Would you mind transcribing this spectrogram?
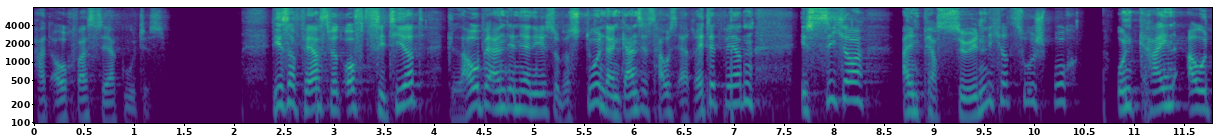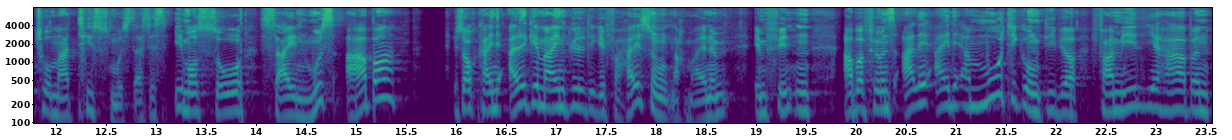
Hat auch was sehr Gutes. Dieser Vers wird oft zitiert. Glaube an den Herrn Jesus, wirst du und dein ganzes Haus errettet werden. Ist sicher ein persönlicher Zuspruch und kein Automatismus, dass es immer so sein muss. Aber ist auch keine allgemeingültige Verheißung nach meinem Empfinden, aber für uns alle eine Ermutigung, die wir Familie haben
